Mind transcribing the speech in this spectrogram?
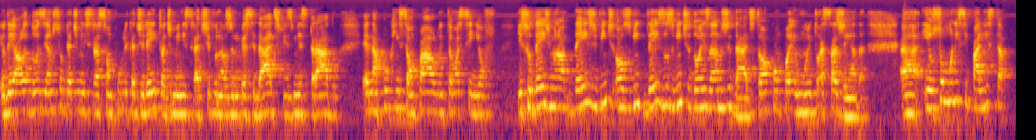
Eu dei aula 12 anos sobre administração pública, direito administrativo nas universidades, fiz mestrado é, na PUC em São Paulo. Então, assim, eu isso desde, desde, 20, aos 20, desde os 22 anos de idade, então acompanho muito essa agenda. Uh, eu sou municipalista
